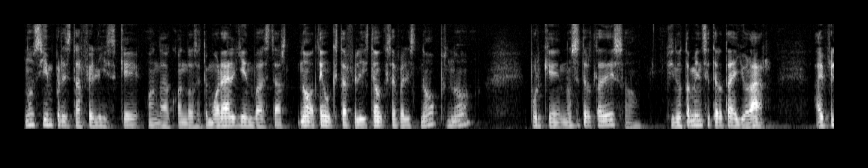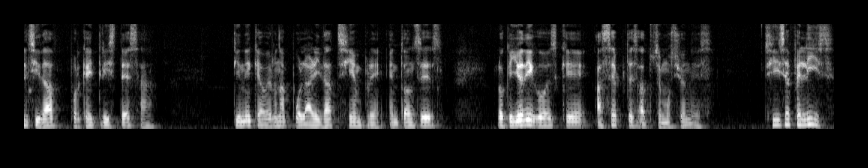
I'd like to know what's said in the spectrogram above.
no siempre estar feliz, que onda, cuando se te muere alguien va a estar, no, tengo que estar feliz, tengo que estar feliz, no, pues no, porque no se trata de eso, sino también se trata de llorar hay felicidad porque hay tristeza. Tiene que haber una polaridad siempre. Entonces, lo que yo digo es que aceptes a tus emociones. Sí, sé feliz.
